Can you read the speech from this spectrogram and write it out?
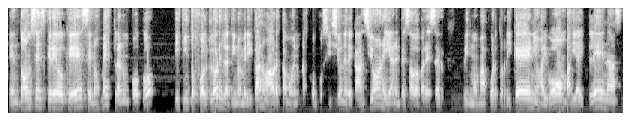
Entonces creo que se nos mezclan un poco distintos folclores latinoamericanos. Ahora estamos en unas composiciones de canciones y han empezado a aparecer ritmos más puertorriqueños, hay bombas y hay plenas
